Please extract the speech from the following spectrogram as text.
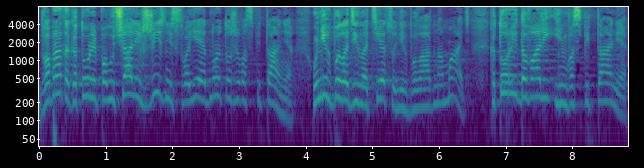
Два брата, которые получали в жизни своей одно и то же воспитание. У них был один отец, у них была одна мать, которые давали им воспитание.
